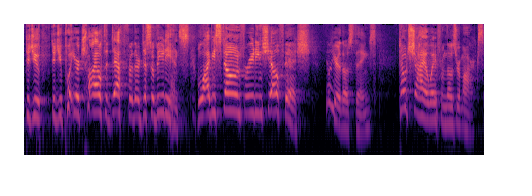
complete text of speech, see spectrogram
did, you, did you put your child to death for their disobedience? Will I be stoned for eating shellfish? You'll hear those things. Don't shy away from those remarks.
